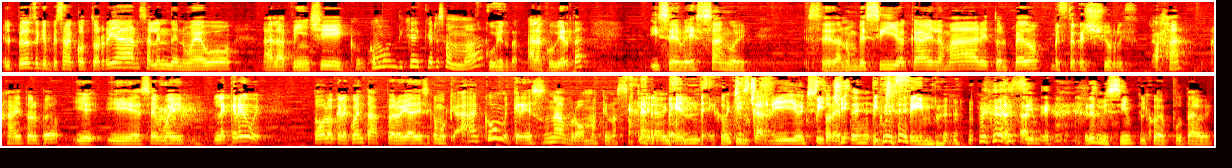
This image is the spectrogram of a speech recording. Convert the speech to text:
El pedo es de que empiezan a cotorrear, salen de nuevo a la pinche... ¿Cómo dije que eres mamá? Cubierta. a la cubierta y se besan, güey. Se dan un besillo acá y la madre y todo el pedo. Vestido que churris. Ajá, ajá y todo el pedo. Y, y ese güey le cree, güey. Todo lo que le cuenta, pero ella dice como que, ah, ¿cómo me crees? Es una broma que no sé qué. Pinche- Pendejo. Un chiscarrillo, un chistorete. pinche simp. Simp. Eres mi simp, hijo de puta, güey.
